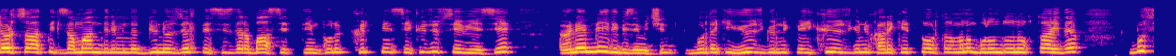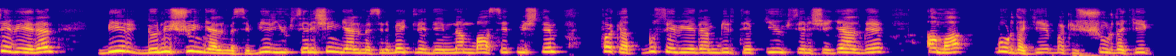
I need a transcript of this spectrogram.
4 saatlik zaman diliminde dün özellikle sizlere bahsettiğim konu 40.800 seviyesi önemliydi bizim için. Buradaki 100 günlük ve 200 günlük hareketli ortalamanın bulunduğu noktaydı. Bu seviyeden bir dönüşün gelmesi, bir yükselişin gelmesini beklediğimden bahsetmiştim. Fakat bu seviyeden bir tepki yükselişi geldi ama buradaki bakın şuradaki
